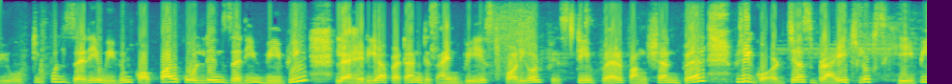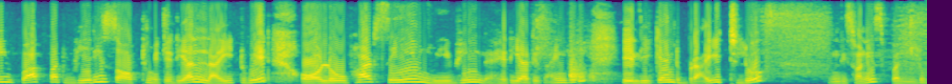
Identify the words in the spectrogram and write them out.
beautiful zari weaving copper golden zari weaving leheria pattern design based for your festive wear function wear. Very gorgeous bright looks heavy work but very soft material lightweight all over same weaving leheria design very elegant bright look. And this one is pallu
